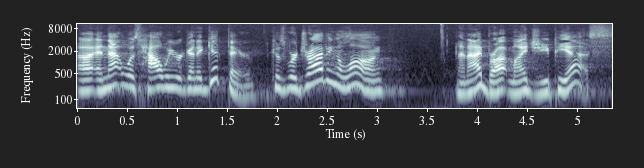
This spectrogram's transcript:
Uh, and that was how we were going to get there. Because we're driving along, and I brought my GPS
